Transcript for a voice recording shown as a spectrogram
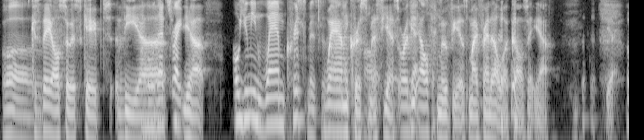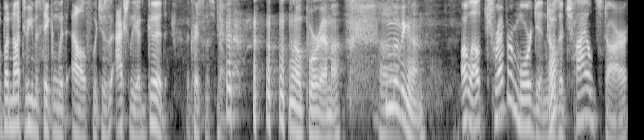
Whoa. because they also escaped the. Uh, Oh, that's right. Yeah, Oh, you mean Wham Christmas? as Wham like Christmas, yes, or the Yes, Elf yes. movie, as my friend Elwa calls it, yeah. But not to be mistaken with Elf, which is actually a good Christmas film. oh, poor Emma. Uh, Moving on. Oh well, Trevor Morgan was Oh. a child star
